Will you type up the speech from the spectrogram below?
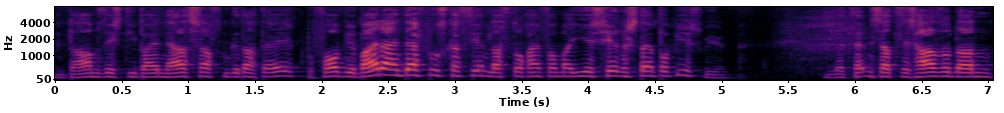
Und da haben sich die beiden Herrschaften gedacht, ey, bevor wir beide einen Deathloose kassieren, lass doch einfach mal hier Schere, Stein, Papier spielen. Und letztendlich hat sich Haso dann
